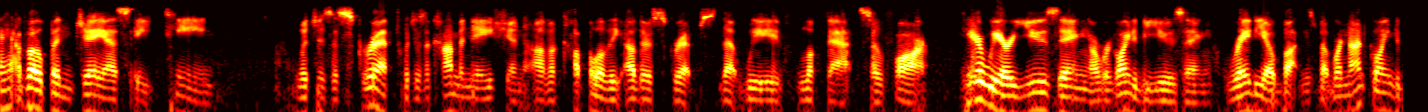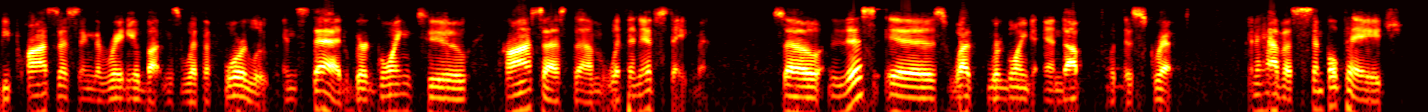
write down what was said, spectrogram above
I have open JS18, which is a script which is a combination of a couple of the other scripts that we've looked at so far. Here we are using, or we're going to be using, radio buttons, but we're not going to be processing the radio buttons with a for loop. Instead, we're going to process them with an if statement. So this is what we're going to end up with this script. I'm going to have a simple page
